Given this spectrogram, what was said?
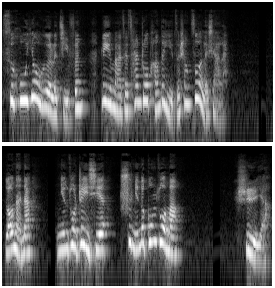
似乎又饿了几分，立马在餐桌旁的椅子上坐了下来。老奶奶，您做这些是您的工作吗？是呀，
